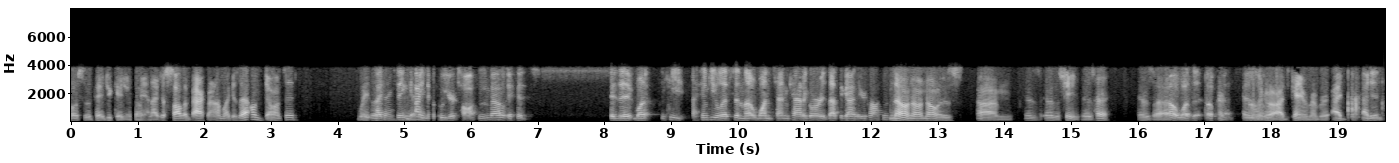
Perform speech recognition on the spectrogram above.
posts to the page occasionally, and I just saw the background. I'm like, is that Undaunted weightlifting? I think Yeah. I know who you're talking about. If it's is it what he? I think he lists in the 110 category. Is that the guy that you're talking? about? No, no, no. It was um, it was it was a she. It was her. It was uh. Oh, was it? Okay. It was a Um, girl. I can't remember. I I didn't.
